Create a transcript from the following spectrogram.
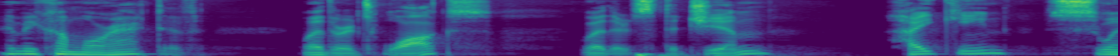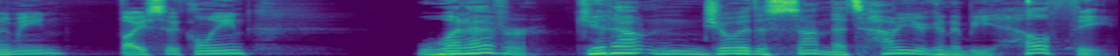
and become more active. Whether it's walks, whether it's the gym, hiking, swimming, bicycling, whatever. Get out and enjoy the sun. That's how you're going to be healthy.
